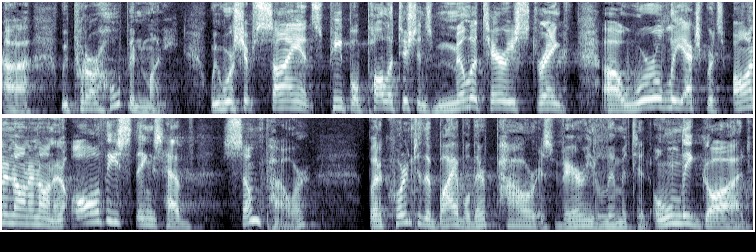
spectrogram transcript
Uh, we put our hope in money. We worship science, people, politicians, military strength, uh, worldly experts, on and on and on. And all these things have some power, but according to the Bible, their power is very limited. Only God,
